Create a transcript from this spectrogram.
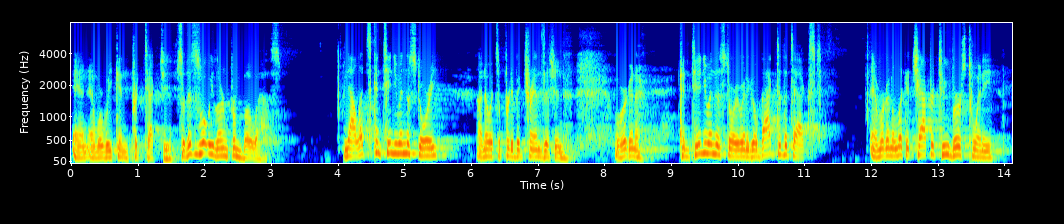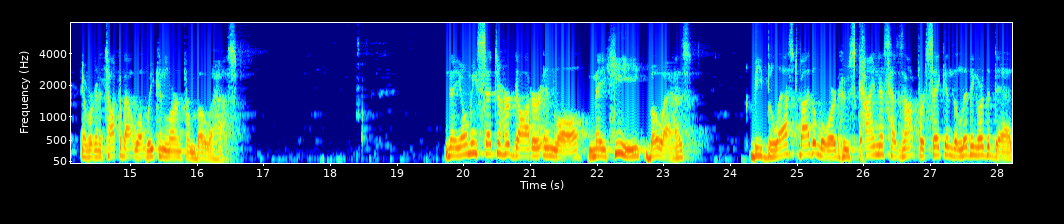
and, and where we can protect you. So, this is what we learned from Boaz. Now, let's continue in the story. I know it's a pretty big transition. We're going to continue in the story. We're going to go back to the text. And we're going to look at chapter 2, verse 20, and we're going to talk about what we can learn from Boaz. Naomi said to her daughter in law, May he, Boaz, be blessed by the Lord, whose kindness has not forsaken the living or the dead.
